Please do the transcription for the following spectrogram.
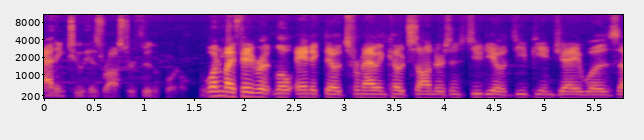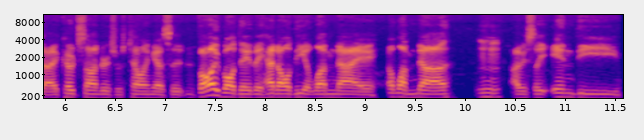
adding to his roster through the portal. One of my favorite little anecdotes from having Coach Saunders in studio with DP and J was uh, Coach Saunders was telling us at volleyball day they had all the alumni alumna Mhm. obviously in the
